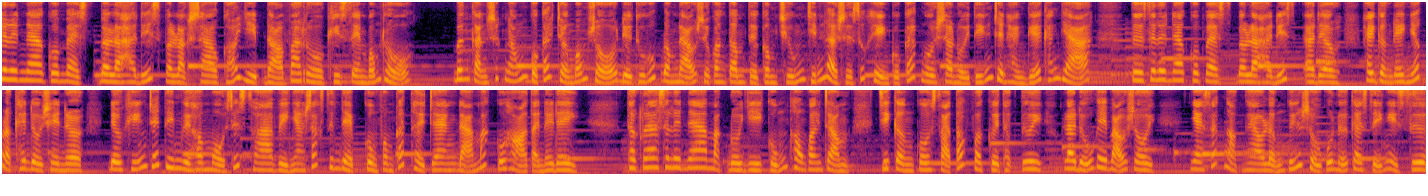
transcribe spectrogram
Selena Gomez, Bella Hadid và loạt sao có dịp đỏ viral khi xem bóng rổ. Bên cạnh sức nóng của các trận bóng rổ, điều thu hút đông đảo sự quan tâm từ công chúng chính là sự xuất hiện của các ngôi sao nổi tiếng trên hàng ghế khán giả. Từ Selena Gomez, Bella Hadid, Adele hay gần đây nhất là Kendall Jenner đều khiến trái tim người hâm mộ xích xoa vì nhan sắc xinh đẹp cùng phong cách thời trang đã mắt của họ tại nơi đây. Thật ra Selena mặc đồ gì cũng không quan trọng, chỉ cần cô xõa tóc và cười thật tươi là đủ gây bão rồi. Nhan sắc ngọt ngào lẫn quyến rũ của nữ ca sĩ ngày xưa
